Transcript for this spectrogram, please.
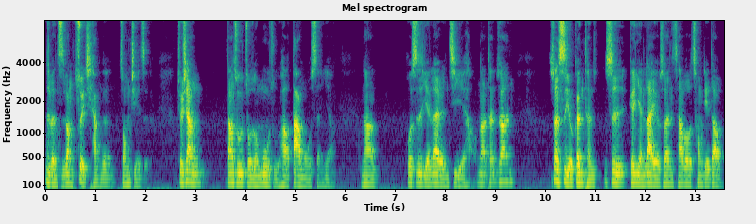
日本职棒最强的终结者，就像当初佐佐木主浩大魔神一样，那或是岩濑人纪也好，那藤川。算是有跟藤是跟岩濑有算差不多重叠到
